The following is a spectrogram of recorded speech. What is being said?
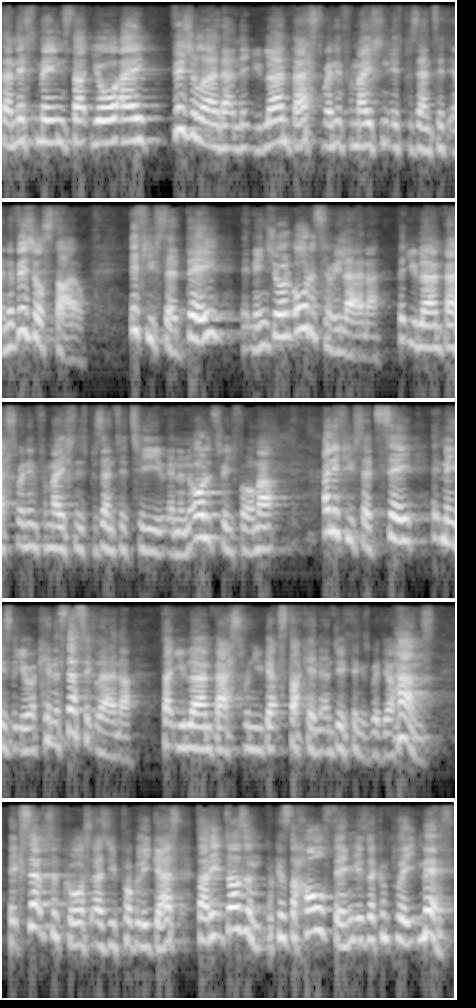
then this means that you're a visual learner and that you learn best when information is presented in a visual style. If you said B, it means you're an auditory learner, that you learn best when information is presented to you in an auditory format. And if you said C, it means that you're a kinesthetic learner, that you learn best when you get stuck in and do things with your hands. Except, of course, as you probably guessed, that it doesn't, because the whole thing is a complete myth.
